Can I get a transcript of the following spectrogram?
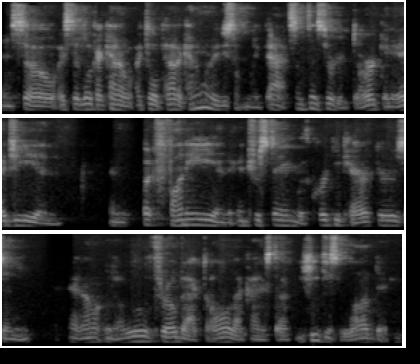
And so I said, look, I kind of, I told Pat, I kind of want to do something like that, something sort of dark and edgy and, and, but funny and interesting with quirky characters and, and uh, you know, a little throwback to all that kind of stuff. he just loved it. He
